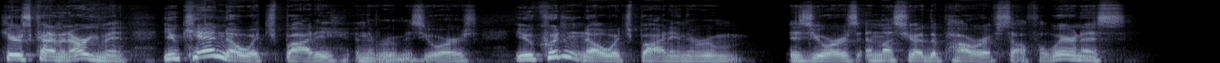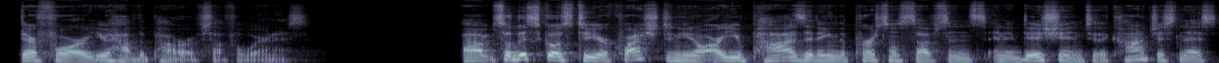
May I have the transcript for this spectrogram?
here's kind of an argument. You can know which body in the room is yours. You couldn't know which body in the room is yours unless you had the power of self awareness. Therefore, you have the power of self awareness. Um, so this goes to your question. You know, are you positing the personal substance in addition to the consciousness?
